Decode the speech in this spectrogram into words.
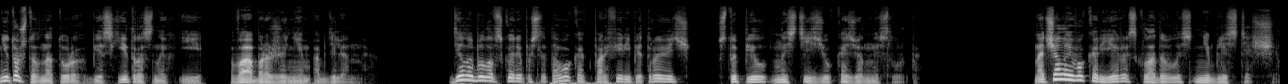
не то что в натурах бесхитростных и воображением обделенных. Дело было вскоре после того, как Порфирий Петрович вступил на стезю казенной службы. Начало его карьеры складывалось не блестяще.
